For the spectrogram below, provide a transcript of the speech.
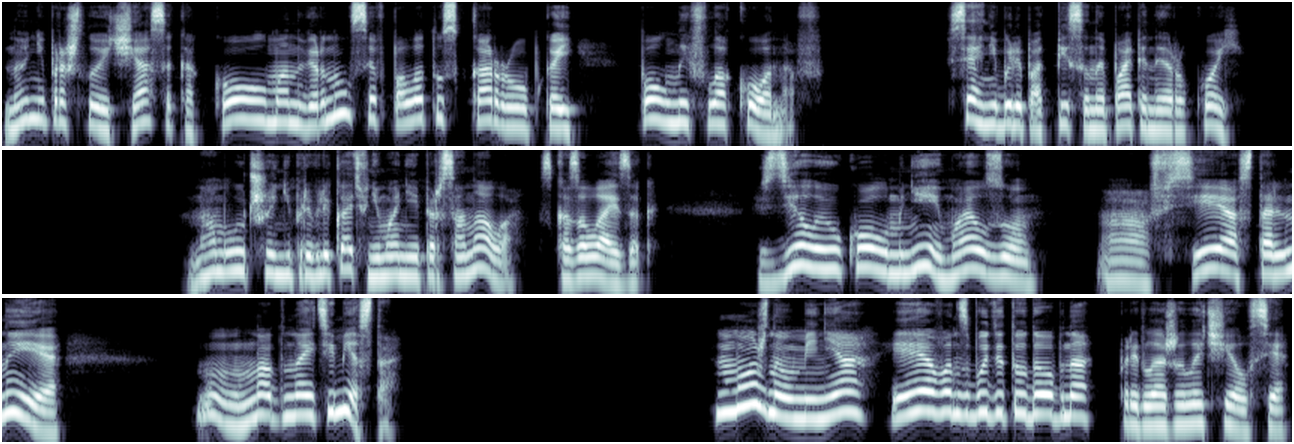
но не прошло и часа, как Коулман вернулся в палату с коробкой, полной флаконов. Все они были подписаны папиной рукой. «Нам лучше не привлекать внимание персонала», — сказал Айзек. «Сделай укол мне и Майлзу, а все остальные... Ну, надо найти место». «Можно у меня, и Эванс будет удобно», — предложила Челси.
